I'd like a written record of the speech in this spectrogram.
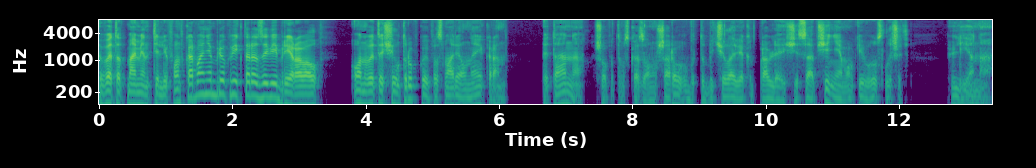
В этот момент телефон в кармане брюк Виктора завибрировал. Он вытащил трубку и посмотрел на экран. «Это она», — шепотом сказал он Шарову, будто бы человек, отправляющий сообщение, мог его услышать. «Лена».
